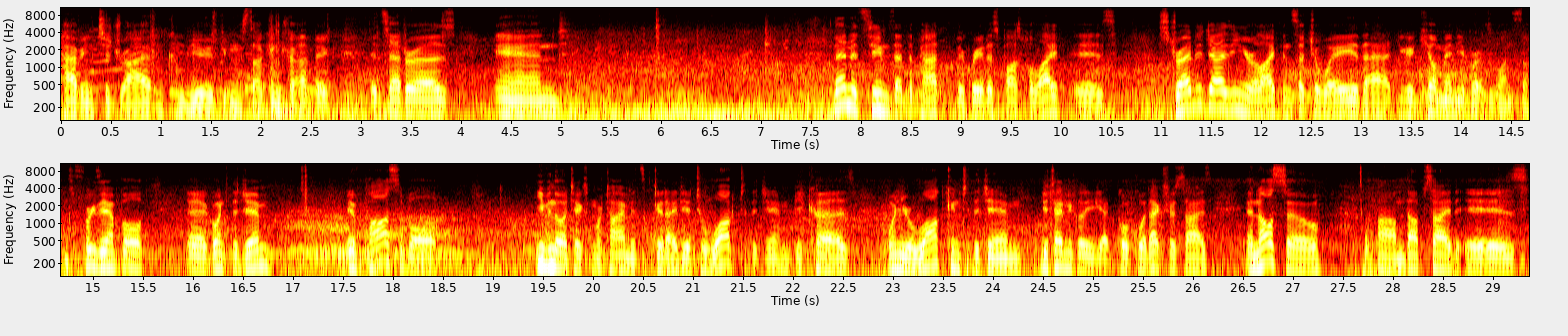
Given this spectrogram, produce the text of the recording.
having to drive and commute being stuck in traffic etc and then it seems that the path to the greatest possible life is strategizing your life in such a way that you could kill many birds with one stone. So for example uh, going to the gym if possible even though it takes more time it's a good idea to walk to the gym because when you're walking to the gym you technically get quote unquote exercise and also um, the upside is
